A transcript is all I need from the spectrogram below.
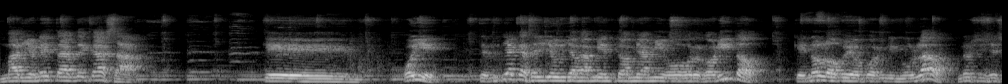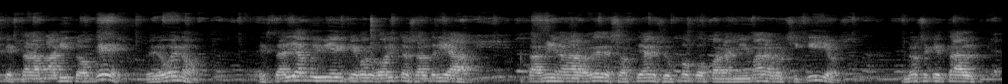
marionetas de casa, que, oye, tendría que hacer yo un llamamiento a mi amigo Gorgorito que no lo veo por ningún lado. No sé si es que está malito o qué, pero bueno, estaría muy bien que Gorgorito saldría también a las redes sociales un poco para animar a los chiquillos. No sé qué tal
